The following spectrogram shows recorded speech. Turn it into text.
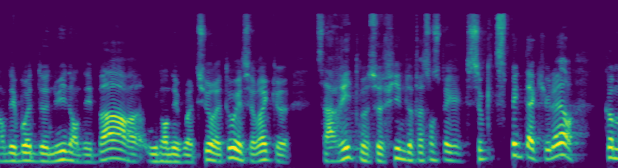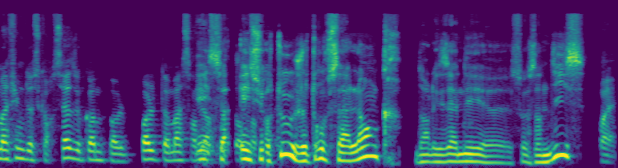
dans des boîtes de nuit, dans des bars ou dans des voitures et tout, et c'est vrai que ça rythme ce film de façon spec- spectaculaire, comme un film de Scorsese ou comme Paul, Paul Thomas Et, Anderson. ça- et surtout, je trouve ça l'ancre dans les années euh, 70. Ouais.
